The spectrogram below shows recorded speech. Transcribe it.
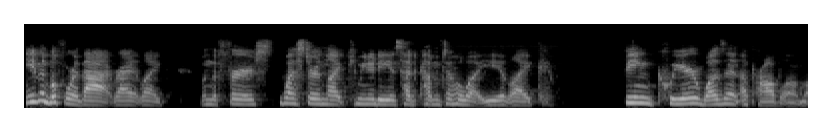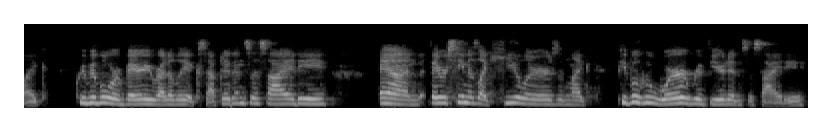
even before that, right? Like when the first Western like communities had come to Hawaii, like being queer wasn't a problem. Like queer people were very readily accepted in society and they were seen as like healers and like people who were revered in society.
